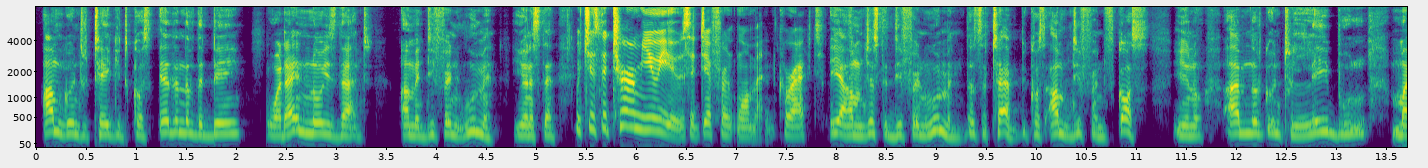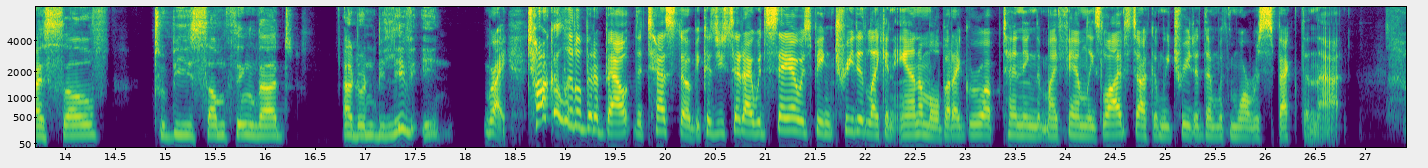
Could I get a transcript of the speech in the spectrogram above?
I'm going to take it because at the end of the day, what I know is that I'm a different woman. You understand? Which is the term you use, a different woman, correct? Yeah, I'm just a different woman. That's the term because I'm different, of course. You know, I'm not going to label myself to be something that I don't believe in. Right. Talk a little bit about the test, though, because you said I would say I was being treated like an animal, but I grew up tending my family's livestock and we treated them with more respect than that.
